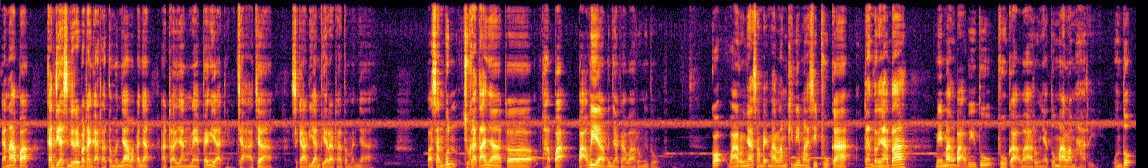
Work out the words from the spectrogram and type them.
Karena apa? Kan dia sendiri pada nggak ada temennya, makanya ada yang nebeng ya diajak aja sekalian biar ada temennya. Pasan pun juga tanya ke bapak Pak Wi ya penjaga warung itu. kok warungnya sampai malam gini masih buka dan ternyata memang Pak Wi itu buka warungnya itu malam hari untuk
